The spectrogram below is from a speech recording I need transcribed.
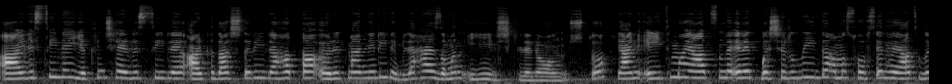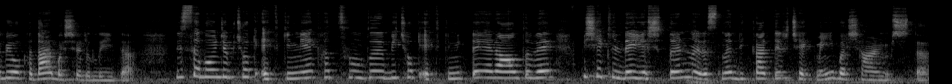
Ailesiyle, yakın çevresiyle, arkadaşlarıyla hatta öğretmenleriyle bile her zaman iyi ilişkileri olmuştu. Yani eğitim hayatında evet başarılıydı ama sosyal hayatı da bir o kadar başarılıydı. Lise boyunca birçok etkinliğe katıldı, birçok etkinlikte yer aldı ve bir şekilde yaşıtlarının arasında dikkatleri çekmeyi başarmıştı.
